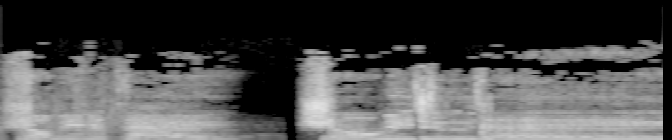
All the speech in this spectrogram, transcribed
Show me today. Show me today.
